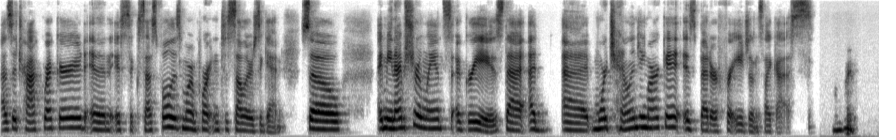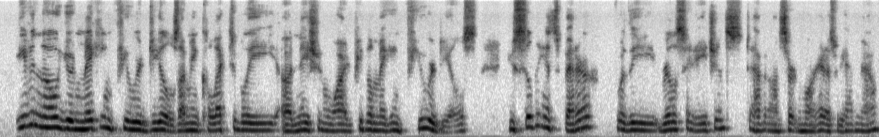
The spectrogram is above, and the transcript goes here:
has a track record and is successful is more important to sellers again. So I mean, I'm sure Lance agrees that a, a more challenging market is better for agents like us. Even though you're making fewer deals, I mean, collectively, uh, nationwide, people making fewer deals, you still think it's better for the real estate agents to have it on certain market as we have now?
